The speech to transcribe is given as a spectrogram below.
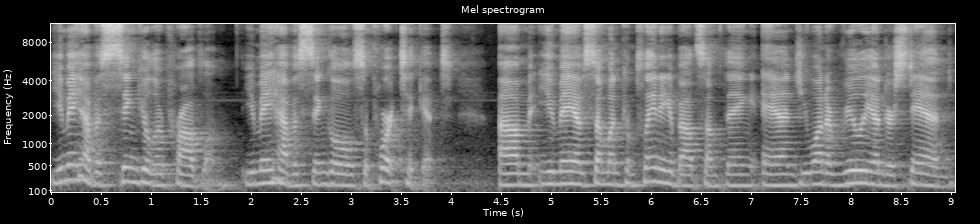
you may have a singular problem. You may have a single support ticket. Um, you may have someone complaining about something and you want to really understand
